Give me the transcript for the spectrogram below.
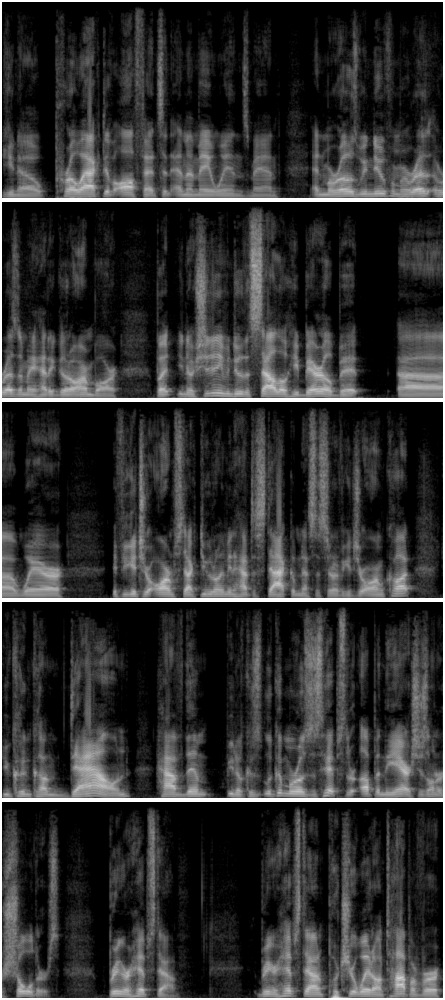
you know, proactive offense and MMA wins, man. And Moroz, we knew from her, res- her, resume had a good armbar, but you know she didn't even do the Saulo Ribeiro bit uh, where if you get your arm stacked, you don't even have to stack them necessarily. If you get your arm caught, you can come down, have them, you know, because look at Moroz's hips; they're up in the air. She's on her shoulders. Bring her hips down. Bring her hips down. Put your weight on top of her.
